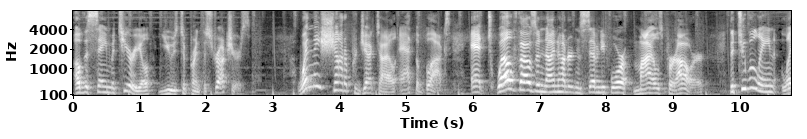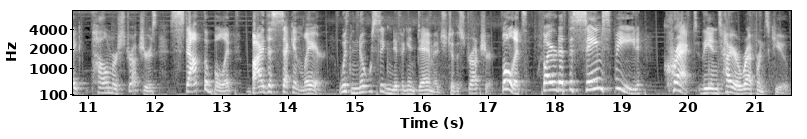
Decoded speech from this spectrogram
of the same material used to print the structures. When they shot a projectile at the blocks at 12,974 miles per hour, the tubulane like polymer structures stopped the bullet by the second layer with no significant damage to the structure. Bullets fired at the same speed cracked the entire reference cube.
